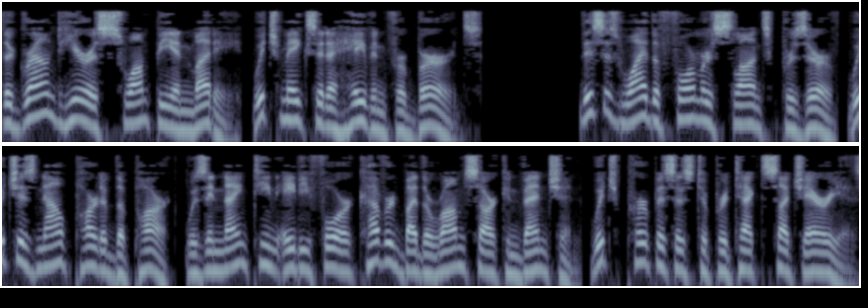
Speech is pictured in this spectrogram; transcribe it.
The ground here is swampy and muddy, which makes it a haven for birds. This is why the former Slonsk Preserve, which is now part of the park, was in 1984 covered by the Ramsar Convention, which purpose is to protect such areas.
